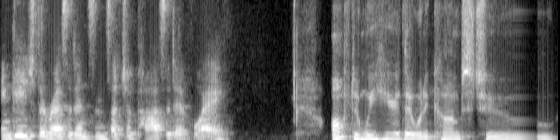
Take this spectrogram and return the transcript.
engage the residents in such a positive way. Often we hear that when it comes to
